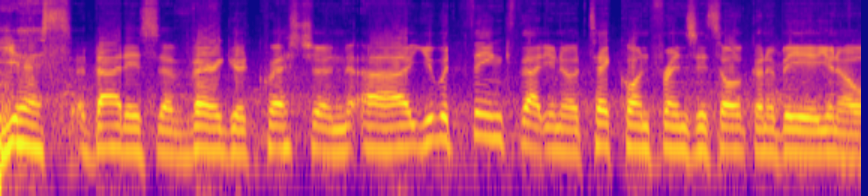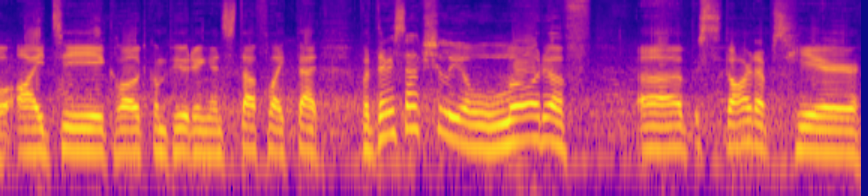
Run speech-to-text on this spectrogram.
Yes, that is a very good question. Uh, you would think that you know tech conference it's all going to be you know IT, cloud computing, and stuff like that. But there's actually a lot of uh, startups here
